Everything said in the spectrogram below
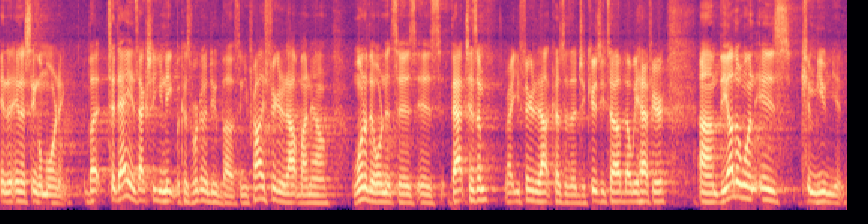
in a, in a single morning. But today is actually unique because we're going to do both. And you probably figured it out by now. One of the ordinances is baptism, right? You figured it out because of the jacuzzi tub that we have here. Um, the other one is communion.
